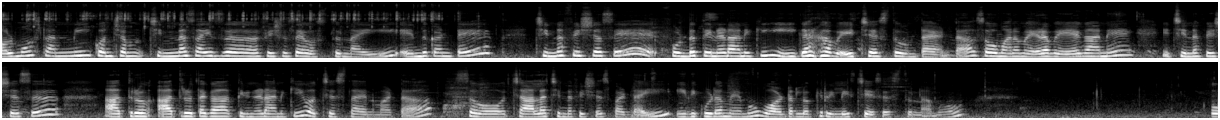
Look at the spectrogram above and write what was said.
ఆల్మోస్ట్ అన్నీ కొంచెం చిన్న సైజ్ ఫిషెసే వస్తున్నాయి. ఎందుకంటే చిన్న ఫిషెసే ఫుడ్ తినడానికి ఈగర్గా వెయిట్ చేస్తూ ఉంటాయంట. సో మనం ఎర వేయగానే ఈ చిన్న ఫిషెస్ ఆతృ ఆతృతగా తినడానికి వచ్చేస్తాయన్నమాట. సో చాలా చిన్న ఫిషెస్ పడ్డాయి. ఇవి కూడా మేము వాటర్లోకి రిలీజ్ చేసేస్తున్నాము. ఓ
